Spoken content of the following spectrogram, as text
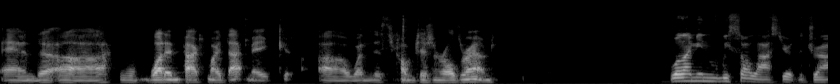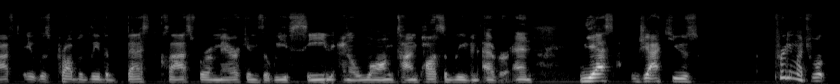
And uh, what impact might that make uh, when this competition rolls around? Well, I mean, we saw last year at the draft, it was probably the best class for Americans that we've seen in a long time, possibly even ever. And yes, Jack Hughes pretty much will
